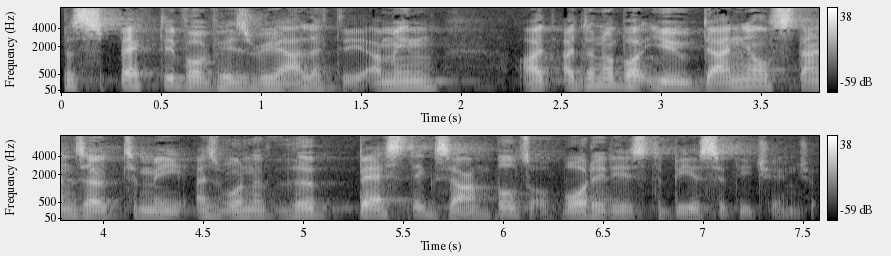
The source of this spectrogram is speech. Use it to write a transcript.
perspective of his reality. I mean, I, I, don't know about you, Daniel stands out to me as one of the best examples of what it is to be a city changer.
